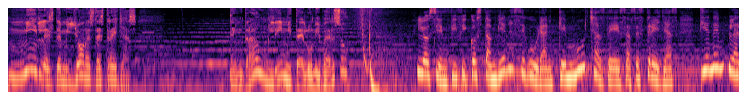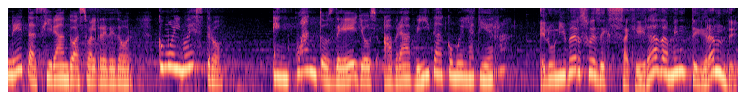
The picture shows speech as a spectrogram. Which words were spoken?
miles de millones de estrellas. ¿Tendrá un límite el universo? Los científicos también aseguran que muchas de esas estrellas tienen planetas girando a su alrededor, como el nuestro. ¿En cuántos de ellos habrá vida como en la Tierra? El universo es exageradamente grande.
